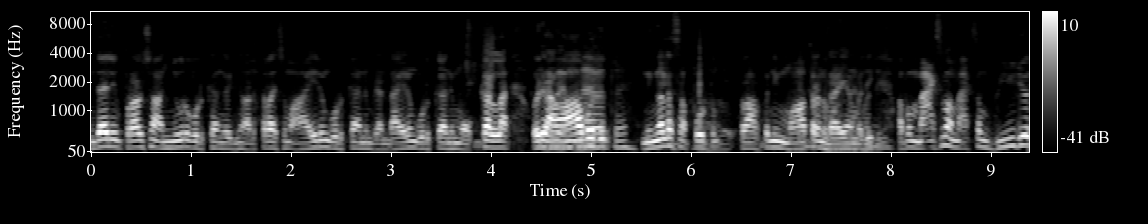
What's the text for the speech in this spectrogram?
എന്തായാലും ഇപ്രാവശ്യം അഞ്ഞൂറ് കൊടുക്കാൻ കഴിഞ്ഞു. അടുത്ത പ്രാവശ്യം ആയിരം കൊടുക്കാനും രണ്ടായിരം കൊടുക്കാനും ഒക്കെ ഉള്ള ഒരു ആവത് നിങ്ങളുടെ സപ്പോർട്ടും പ്രാർത്ഥനയും മാത്രം ഉണ്ടായാൽ മതി. അപ്പം മാക്സിമം മാക്സിമം വീഡിയോ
